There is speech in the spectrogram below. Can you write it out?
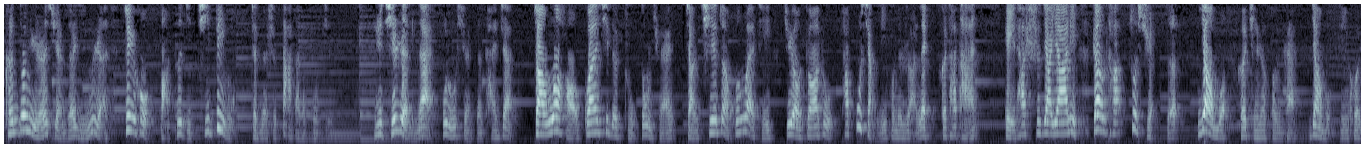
很多女人选择隐忍，最后把自己气病了，真的是大大的不值。与其忍耐，不如选择开战，掌握好关系的主动权。想切断婚外情，就要抓住他不想离婚的软肋，和他谈，给他施加压力，让他做选择：要么和情人分开，要么离婚，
